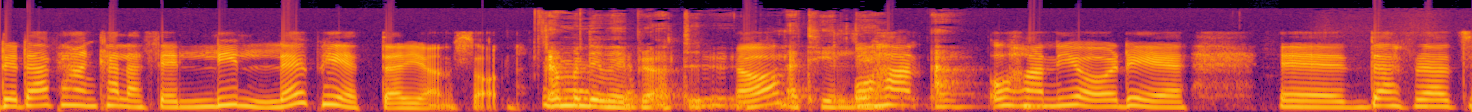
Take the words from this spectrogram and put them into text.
det är därför han kallar sig Lille Peter Jönsson. Ja men det var bra att du ja, lade till det. Och han, och han gör det eh, därför att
